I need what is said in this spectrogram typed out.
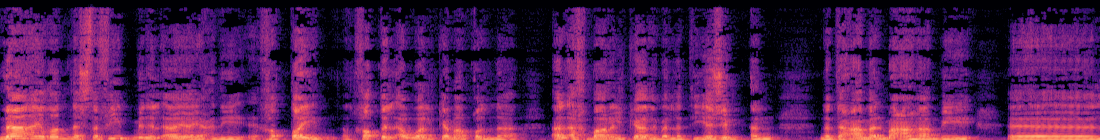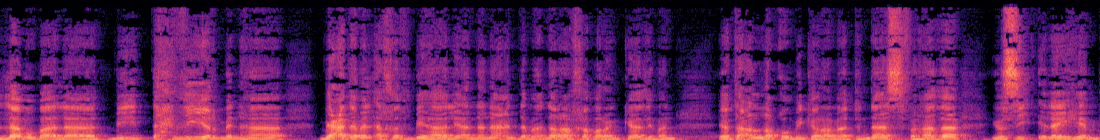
هنا أيضا نستفيد من الآية يعني خطين. الخط الأول كما قلنا الأخبار الكاذبة التي يجب أن نتعامل معها ب آه، بتحذير منها بعدم الأخذ بها لأننا عندما نرى خبرا كاذبا يتعلق بكرامات الناس فهذا يسيء إليهم.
